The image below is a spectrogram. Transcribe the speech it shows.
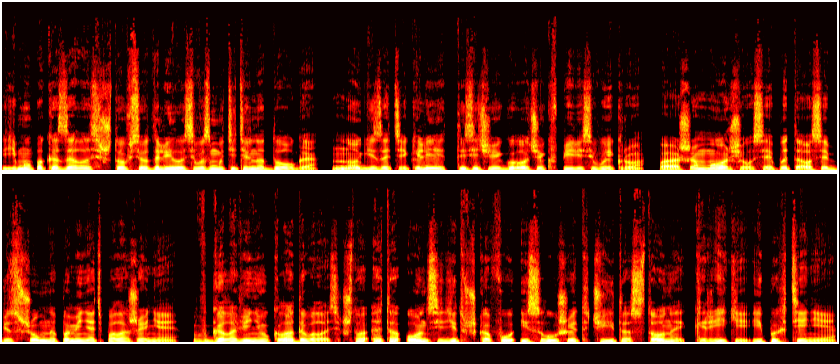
Ему показалось, что все длилось возмутительно долго. Ноги затекли, тысячи иголочек впились в икру. Паша морщился и пытался бесшумно поменять положение. В голове не укладывалось, что это он сидит в шкафу и слушает чьи-то стоны, крики и пыхтение.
